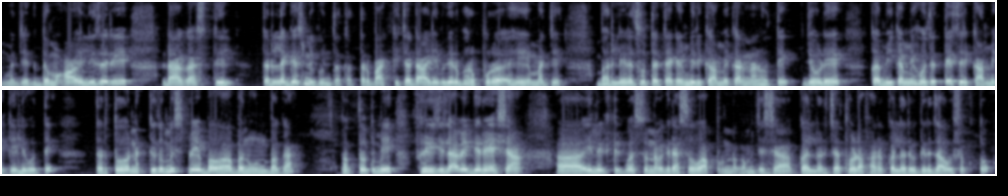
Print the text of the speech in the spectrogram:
म्हणजे एकदम ऑइली जरी डाग असतील तर लगेच निघून जातात. तर बाकीच्या डाळी वगैरे भरपूर हे माझे भरलेलेच होते. त्या काही मी रिकामे करणार होते. जेवढे कमी कमी होते तेच रिकामे केले होते. तर तो नक्की तुम्ही स्प्रे ब बनवून बघा. फक्त तुम्ही फ्रीजला वगैरे अशा इलेक्ट्रिक वस्तूंना वगैरे असं वापरू नका. म्हणजे अशा कलरच्या थोडाफार कलर वगैरे जाऊ शकतो.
